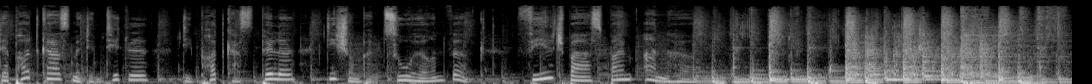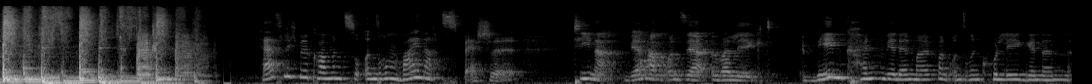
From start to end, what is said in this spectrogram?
Der Podcast mit dem Titel Die Podcast-Pille, die schon beim Zuhören wirkt. Viel Spaß beim Anhören. Herzlich willkommen zu unserem Weihnachtsspecial. Tina, wir haben uns ja überlegt, wen können wir denn mal von unseren Kolleginnen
